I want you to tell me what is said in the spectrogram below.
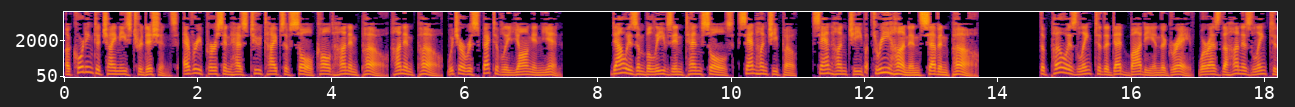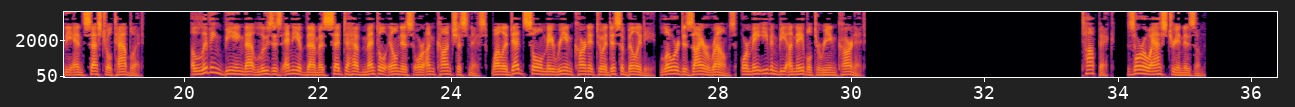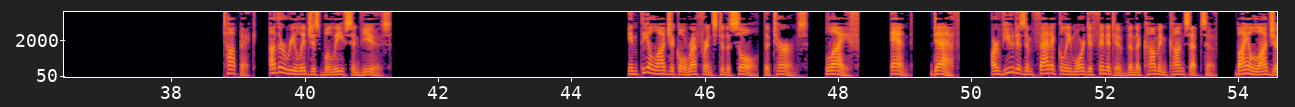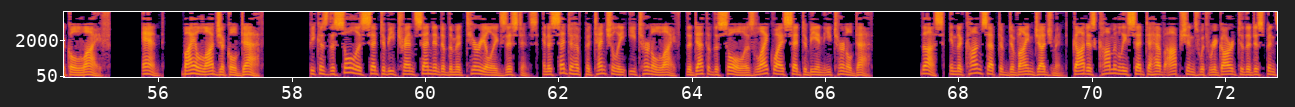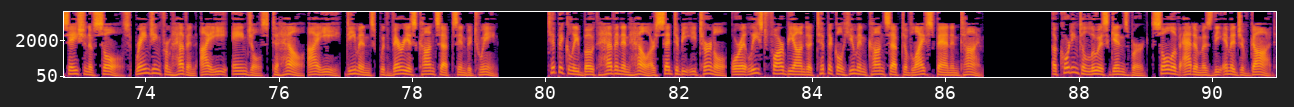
According to Chinese traditions, every person has two types of soul called hun and po, hun and po which are respectively yang and yin. Taoism believes in ten souls, sanhunqipo, sanhunqi three hun and seven po. The Po is linked to the dead body and the grave, whereas the Hun is linked to the ancestral tablet. A living being that loses any of them is said to have mental illness or unconsciousness, while a dead soul may reincarnate to a disability, lower desire realms, or may even be unable to reincarnate. Zoroastrianism Other religious beliefs and views In theological reference to the soul, the terms life and death are viewed as emphatically more definitive than the common concepts of biological life and biological death, because the soul is said to be transcendent of the material existence, and is said to have potentially eternal life. The death of the soul is likewise said to be an eternal death. Thus, in the concept of divine judgment, God is commonly said to have options with regard to the dispensation of souls, ranging from heaven i.e., angels to hell i.e., demons, with various concepts in between. Typically both heaven and hell are said to be eternal, or at least far beyond a typical human concept of lifespan and time. According to Louis Ginzberg, soul of Adam is the image of God.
